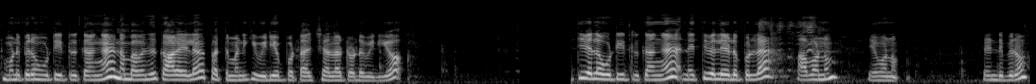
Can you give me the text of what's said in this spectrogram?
மூணு பேரும் ஊட்டிகிட்டு இருக்காங்க. நம்ம வந்து காலையில் பத்து மணிக்கு வீடியோ போட்டாச்சு அலாட்டோட வீடியோ நெத்தி வேலை ஊட்டிகிட்டு இருக்காங்க. நெத்தி வேலையோட புள்ள அவனும் இவனும். ரெண்டு பேரும்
